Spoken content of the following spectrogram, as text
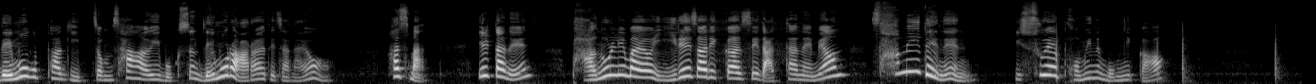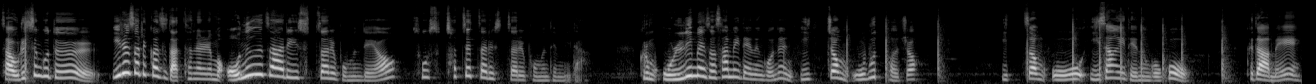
네모 곱하기 2.4의 몫은 네모를 알아야 되잖아요. 하지만 일단은 반올림하여 1의 자리까지 나타내면 3이 되는 이 수의 범위는 뭡니까? 자, 우리 친구들 1의 자리까지 나타내려면 어느 자리 숫자를 보면 돼요? 소수 첫째 자리 숫자를 보면 됩니다. 그럼 올림에서 3이 되는 거는 2.5부터죠. 2.5 이상이 되는 거고 그 다음에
